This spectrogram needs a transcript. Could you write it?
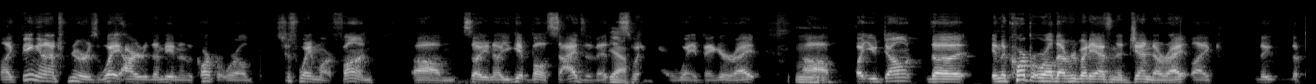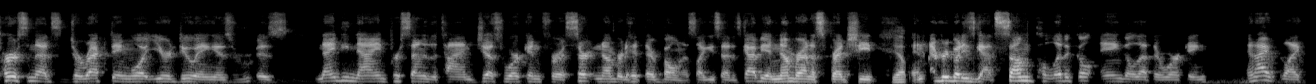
like being an entrepreneur is way harder than being in the corporate world. It's just way more fun. Um, so you know you get both sides of it. Yeah. The way bigger, right? Mhm. Uh, but you don't the in the corporate world everybody has an agenda right like the the person that's directing what you're doing is is 99% of the time just working for a certain number to hit their bonus like you said it's got to be a number on a spreadsheet Yep. and everybody's got some political angle that they're working and i like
